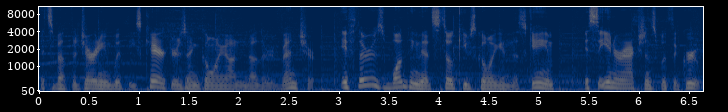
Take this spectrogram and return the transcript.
it's about the journey with these characters and going on another adventure. If there is one thing that still keeps going in this game, it's the interactions with the group.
